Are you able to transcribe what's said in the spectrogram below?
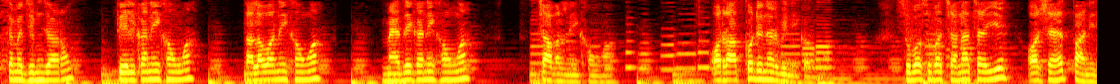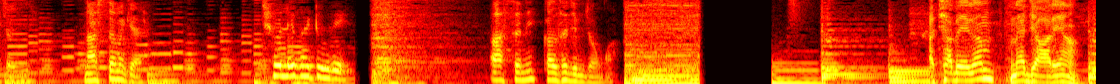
से मैं जिम जा रहा हूँ। तेल का नहीं खाऊँगा तला हुआ नहीं खाऊँगा मैदे का नहीं खाऊँगा चावल नहीं खाऊँगा और रात को डिनर भी नहीं करूँगा। सुबह सुबह चना चाहिए और शहद पानी चाहिए। नाश्ते में क्या है? छोले भटूरे। आज से नहीं कल से जिम जाऊँगा। अच्छा बेगम मैं जा रहा हूँ।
